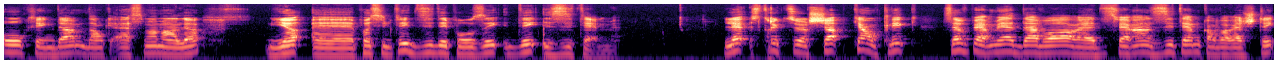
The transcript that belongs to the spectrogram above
au Kingdom. Donc à ce moment-là, il y a possibilité d'y déposer des items. Le Structure Shop, quand on clique, ça vous permet d'avoir euh, différents items qu'on va rajouter.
